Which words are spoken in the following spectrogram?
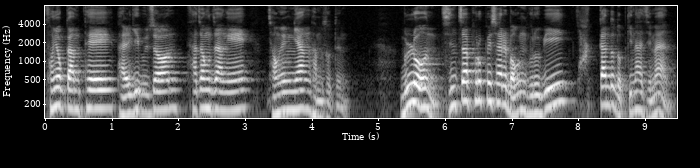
성욕 감퇴, 발기부전, 사정장애, 정액량 감소 등. 물론 진짜 프로페시아를 먹은 그룹이 약간 더 높긴 하지만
